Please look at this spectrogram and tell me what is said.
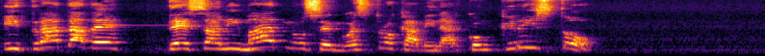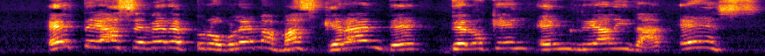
y trata de desanimarnos en nuestro caminar con Cristo. Él te hace ver el problema más grande de lo que en, realidad es.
